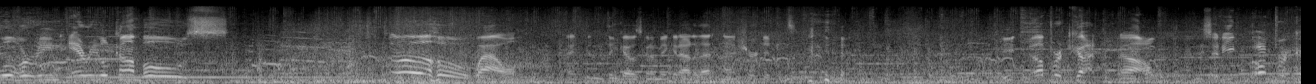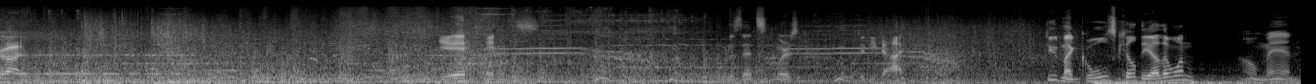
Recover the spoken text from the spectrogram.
Wolverine aerial combos. Oh, wow. I didn't think I was going to make it out of that, and I sure didn't. eat uppercut. Oh, I said eat uppercut. Yes. What is that? Where's? He? Did he die? Dude, my ghouls killed the other one? Oh, man.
